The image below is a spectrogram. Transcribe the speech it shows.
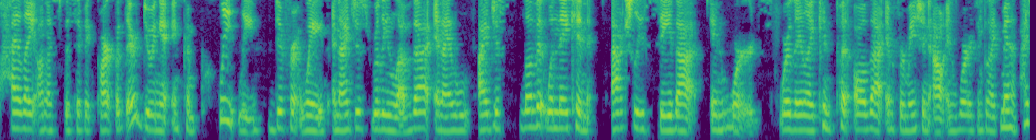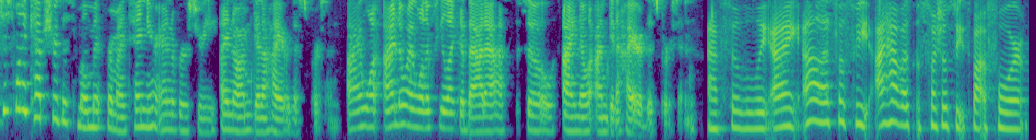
highlight on a specific part but they're doing it in completely different ways. And I just really love that. And I, I just love it when they can actually say that in words, where they like can put all that information out in words and be like, man, I just want to capture this moment for my 10 year anniversary. I know I'm to hire this person. I want, I know I want to feel like a badass. So I know I'm to hire this person. Absolutely. I, oh, that's so sweet. I have a special sweet spot for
